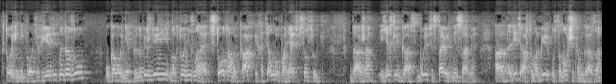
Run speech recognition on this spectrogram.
кто и не против ездить на газу, у кого нет предубеждений, но кто не знает, что там и как, и хотел бы понять всю суть. Даже если газ будете ставить не сами, а отдадите автомобиль установщикам газа,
